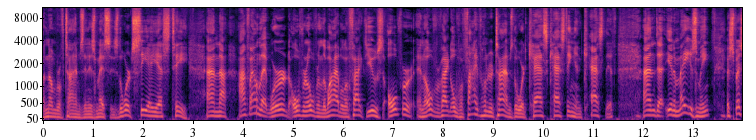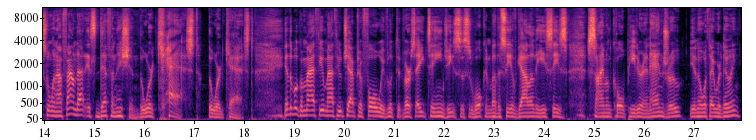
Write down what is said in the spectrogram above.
a number of times in his message, the word C A S T. And uh, I found that word over and over in the Bible, in fact, used over and over, in fact, over 500 times, the word cast, casting, and casteth. And uh, it amazed me, especially when I found out its definition, the word cast the word cast. In the book of Matthew, Matthew chapter 4, we've looked at verse 18. Jesus is walking by the Sea of Galilee. He sees Simon called Peter and Andrew. You know what they were doing?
